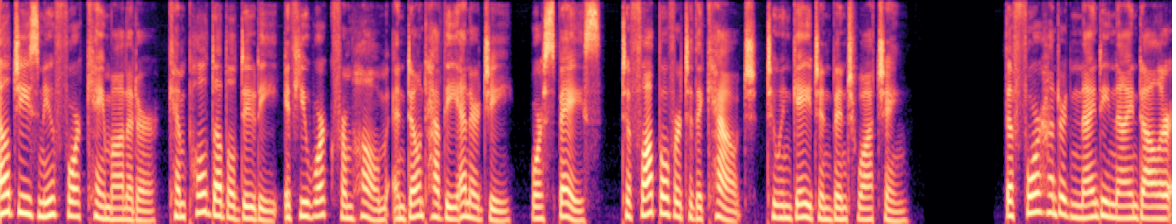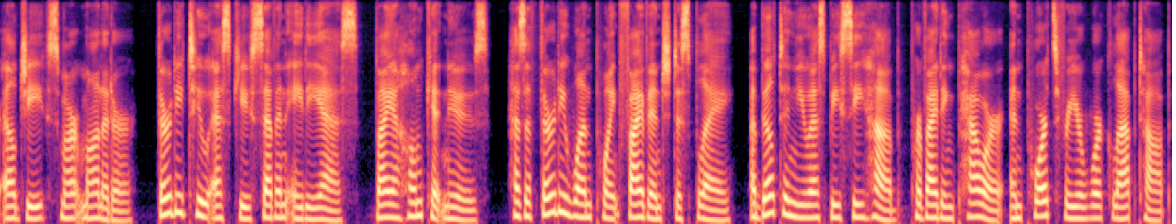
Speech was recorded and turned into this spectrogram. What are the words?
LG's new 4K monitor can pull double duty if you work from home and don't have the energy, or space, to flop over to the couch to engage in binge watching. The $499 LG Smart Monitor, 32SQ780S, via HomeKit News, has a 31.5 inch display, a built in USB C hub providing power and ports for your work laptop,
